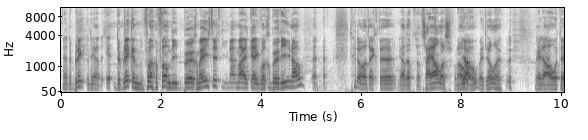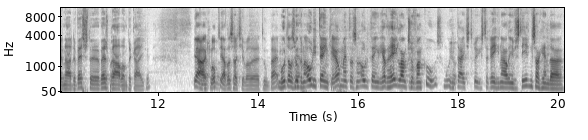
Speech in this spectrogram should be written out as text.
Ja, de, blik, ja, de, de blikken van, van die burgemeesters die naar mij keken, wat gebeurt hier nou? dat was echt, eh, ja, dat, dat zei alles. Van ho, Ja. ho, weet je wel. Breda hoort eh, naar de West, West-Brabant te kijken. Ja, dat klopt. Ja, daar zat je wel eh, toen bij. Maar goed, dat is ook een olietanker. Hè? Op het moment dat is een olietanker die gaat heel langzaam van koers. Moet een tijdje terug is de regionale investeringsagenda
